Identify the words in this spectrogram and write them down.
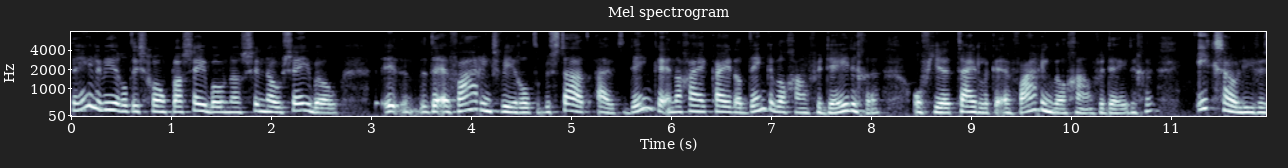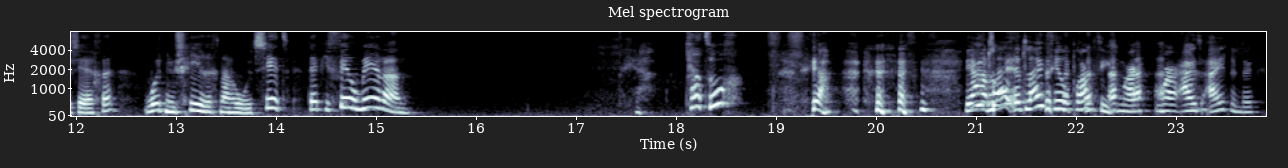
De hele wereld is gewoon placebo, nocebo. De ervaringswereld bestaat uit denken. En dan ga je, kan je dat denken wel gaan verdedigen. Of je tijdelijke ervaring wel gaan verdedigen. Ik zou liever zeggen, word nieuwsgierig naar hoe het zit. Daar heb je veel meer aan. Ja. Ja, toch? Ja, ja het, li het, lijkt heel praktisch, maar, maar uiteindelijk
